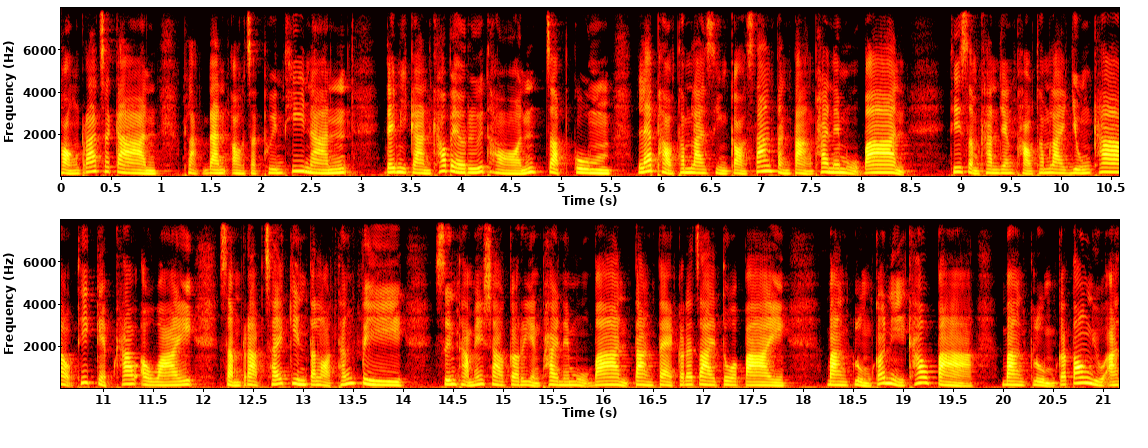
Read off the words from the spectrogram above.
ของราชการผลักดันออกจากพื้นที่นั้น ได้มีการเข้าไปรื้อถอน จับกลุ่มและเผาทำลายสิ่งก่อสร้างต่างๆ ภายในหมู่บ้าน ที่สำคัญยังเผาทำลายยุ้งข้าวที่เก็บข้าวเอาไว้สำหรับใช้กินตลอดทั้งปี ซึ่งทำให้ชาวกะเหรี่ยงภายในหมู่บ้าน ต่างแตกกระจายตัวไปบางกลุ่มก็หนีเข้าป่า บางกลุ่มก็ต้องอยู่อา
